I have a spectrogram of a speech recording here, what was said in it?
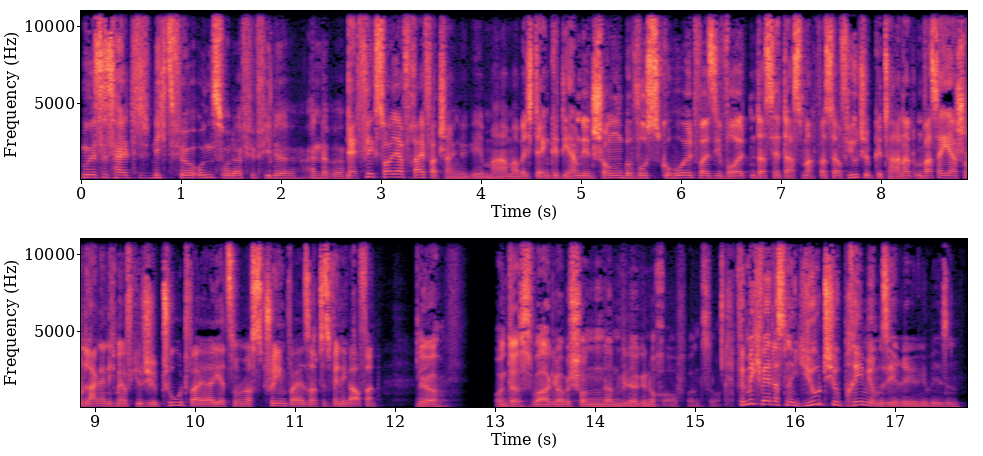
Nur ist es halt nichts für uns oder für viele andere. Netflix soll ja Freifahrtschein gegeben haben, aber ich denke, die haben den schon bewusst geholt, weil sie wollten, dass er das macht, was er auf YouTube getan hat und was er ja schon lange nicht mehr auf YouTube tut, weil er jetzt nur noch streamt, weil er sagt, es ist weniger Aufwand. Ja. Und das war, glaube ich, schon dann wieder genug Aufwand. So. Für mich wäre das eine YouTube Premium Serie gewesen.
